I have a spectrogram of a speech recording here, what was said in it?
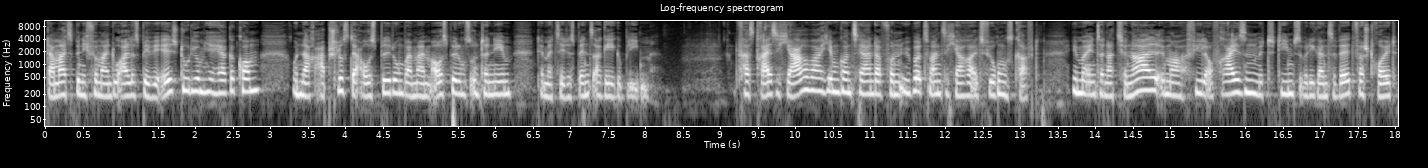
Damals bin ich für mein duales BWL-Studium hierher gekommen und nach Abschluss der Ausbildung bei meinem Ausbildungsunternehmen der Mercedes-Benz AG geblieben. Fast 30 Jahre war ich im Konzern, davon über 20 Jahre als Führungskraft. Immer international, immer viel auf Reisen mit Teams über die ganze Welt verstreut.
